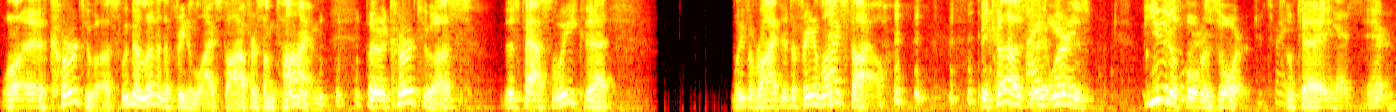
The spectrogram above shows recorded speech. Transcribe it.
Well, it occurred to us, we've been living the freedom lifestyle for some time, but it occurred to us this past week that we've arrived at the freedom lifestyle because Hi, we're in this beautiful Shores. resort. That's right. Okay. Yes. Aaron,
